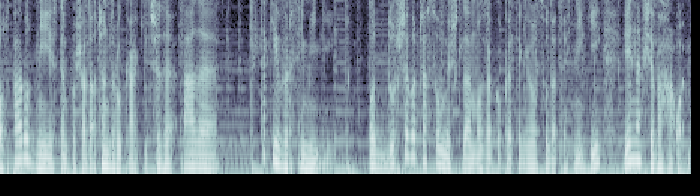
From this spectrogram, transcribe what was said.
Od paru dni jestem posiadaczem drukarki 3D, ale takiej wersji mini. Od dłuższego czasu myślałem o zakupie takiego cuda techniki, jednak się wahałem.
